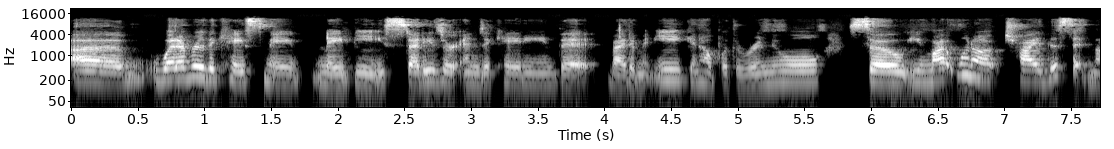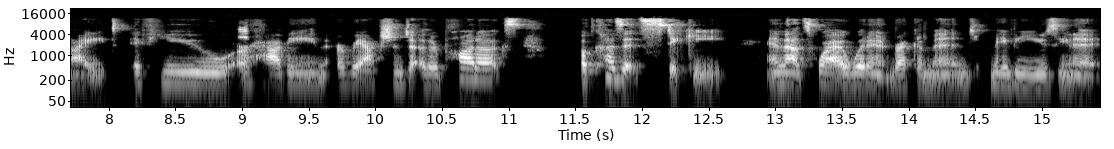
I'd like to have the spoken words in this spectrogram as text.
um, whatever the case may may be, studies are indicating that vitamin E can help with the renewal. So, you might want to try this at night if you are having a reaction to other products because it's sticky. And that's why I wouldn't recommend maybe using it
